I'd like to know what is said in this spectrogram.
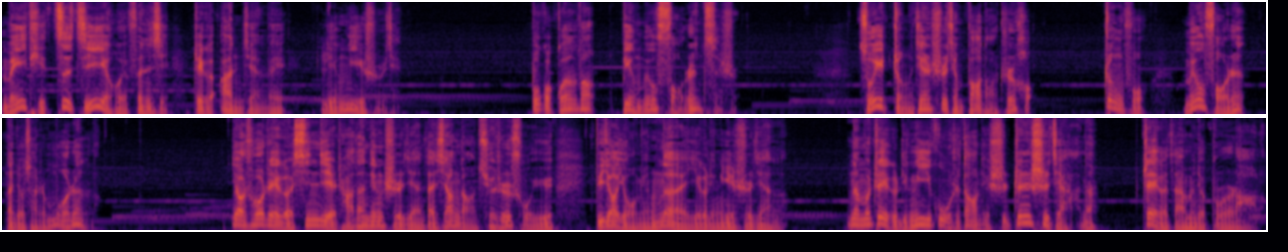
媒体自己也会分析这个案件为灵异事件。不过官方并没有否认此事，所以整件事情报道之后，政府没有否认，那就算是默认了。要说这个新界茶餐厅事件在香港确实属于比较有名的一个灵异事件了，那么这个灵异故事到底是真是假呢？这个咱们就不知道了。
